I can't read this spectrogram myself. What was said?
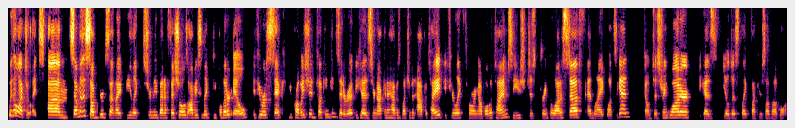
With electrolytes, um, some of the subgroups that might be like extremely beneficial is obviously like people that are ill. If you are sick, you probably should fucking consider it because you're not going to have as much of an appetite if you're like throwing up all the time. So you should just drink a lot of stuff and like once again, don't just drink water because you'll just like fuck yourself up more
